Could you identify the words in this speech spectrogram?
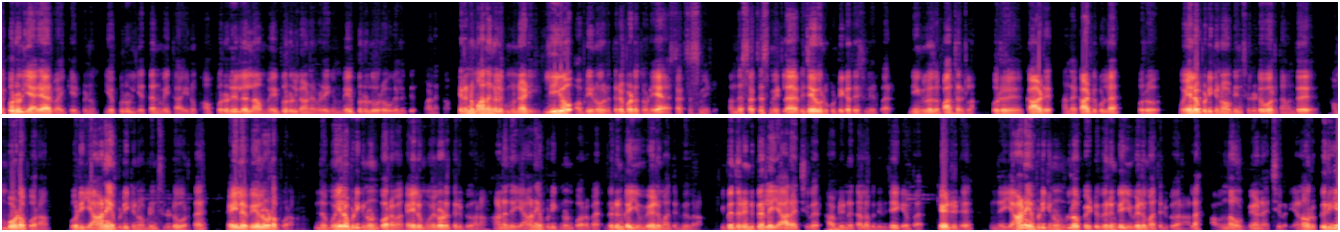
எப்பொருள் யார் யார் வாய் கேட்பினும் எப்பொருள் எத்தன்மை தாயினும் அப்பொருளில் எல்லாம் மெய்ப்பொருள் விளையும் மெய்ப்பொருள் உறவுகளுக்கு வணக்கம். இரண்டு மாதங்களுக்கு முன்னாடி லியோ அப்படின்னு ஒரு திரைப்படத்துடைய சக்சஸ் மீட் அந்த சக்சஸ் மீட்ல விஜய் ஒரு குட்டி கதை சொல்லியிருப்பார். நீங்களும் இதை பார்த்துருக்கலாம். ஒரு காடு அந்த காட்டுக்குள்ள ஒரு முயலை பிடிக்கணும் அப்படின்னு சொல்லிட்டு ஒருத்தன் வந்து அம்போட போறான். ஒரு யானையை பிடிக்கணும் அப்படின்னு சொல்லிட்டு ஒருத்தன் கையில வேலோட போறான். இந்த முயலை பிடிக்கணும்னு போறவன் கையில முயலோட திருப்பி வரான். ஆனா இந்த யானை பிடிக்கணும்னு போறவன் வெறும் கையும் வேலுமா திருப்பி வரான். இப்போ இந்த ரெண்டு பேர்ல யார் அச்சுவர் அப்படின்னு தளபதி விஜய் கேட்பார். கேட்டுட்டு இந்த யானையை பிடிக்கணும் உள்ள போயிட்டு வெறும் கையும் வேலுமா திருப்பி வரான்ல? அவன் தான் உண்மையான அச்சுவர். ஏன்னா ஒரு பெரிய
